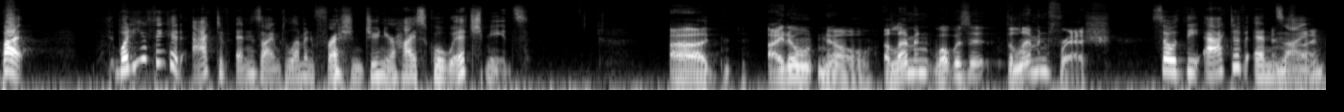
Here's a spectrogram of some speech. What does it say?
But th- what do you think an active enzyme to lemon fresh in junior high school witch means? Uh, I don't know. A lemon, what was it? The lemon fresh So the active enzyme, enzyme.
